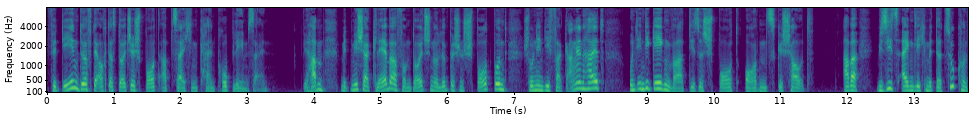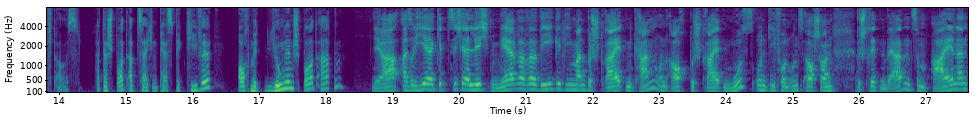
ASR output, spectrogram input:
für den dürfte auch das deutsche Sportabzeichen kein Problem sein. Wir haben mit Mischa Kläber vom Deutschen Olympischen Sportbund schon in die Vergangenheit und in die Gegenwart dieses Sportordens geschaut. Aber wie sieht's eigentlich mit der Zukunft aus? Hat das Sportabzeichen Perspektive, auch mit jungen Sportarten? Ja, also hier gibt es sicherlich mehrere Wege, die man bestreiten kann und auch bestreiten muss und die von uns auch schon bestritten werden. Zum einen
